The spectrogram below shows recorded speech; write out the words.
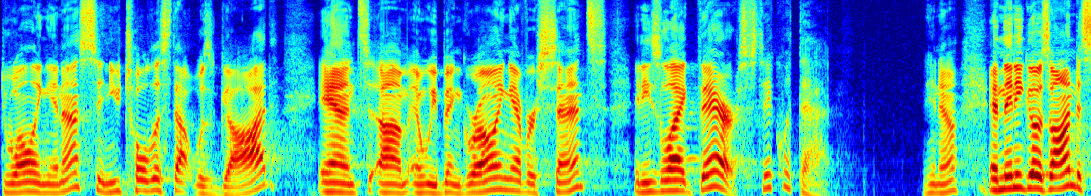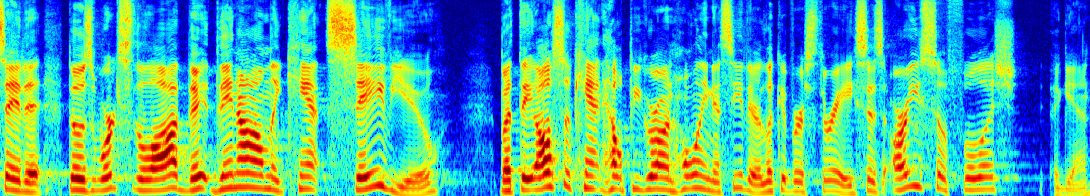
dwelling in us. And you told us that was God. And, um, and we've been growing ever since. And he's like, there, stick with that. You know? And then he goes on to say that those works of the law, they, they not only can't save you, but they also can't help you grow in holiness either. Look at verse 3. He says, Are you so foolish? Again.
